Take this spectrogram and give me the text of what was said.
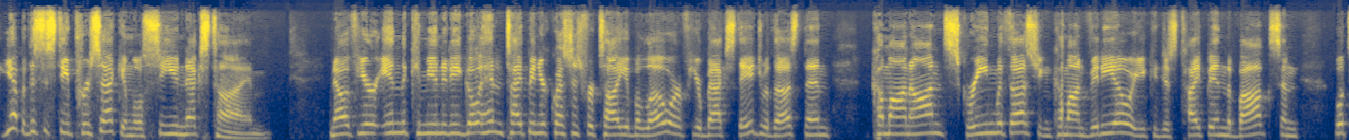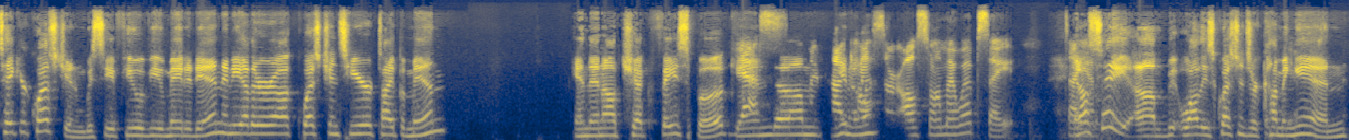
yeah, but this is Steve Prussack, and we'll see you next time. Now, if you're in the community, go ahead and type in your questions for Talia below, or if you're backstage with us, then come on on screen with us. You can come on video or you can just type in the box and we'll take your question. We see a few of you made it in. Any other uh, questions here? Type them in. And then I'll check Facebook. Yes, and, um, my podcasts you know, are also on my website. Diana. And I'll say, um, while these questions are coming in,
